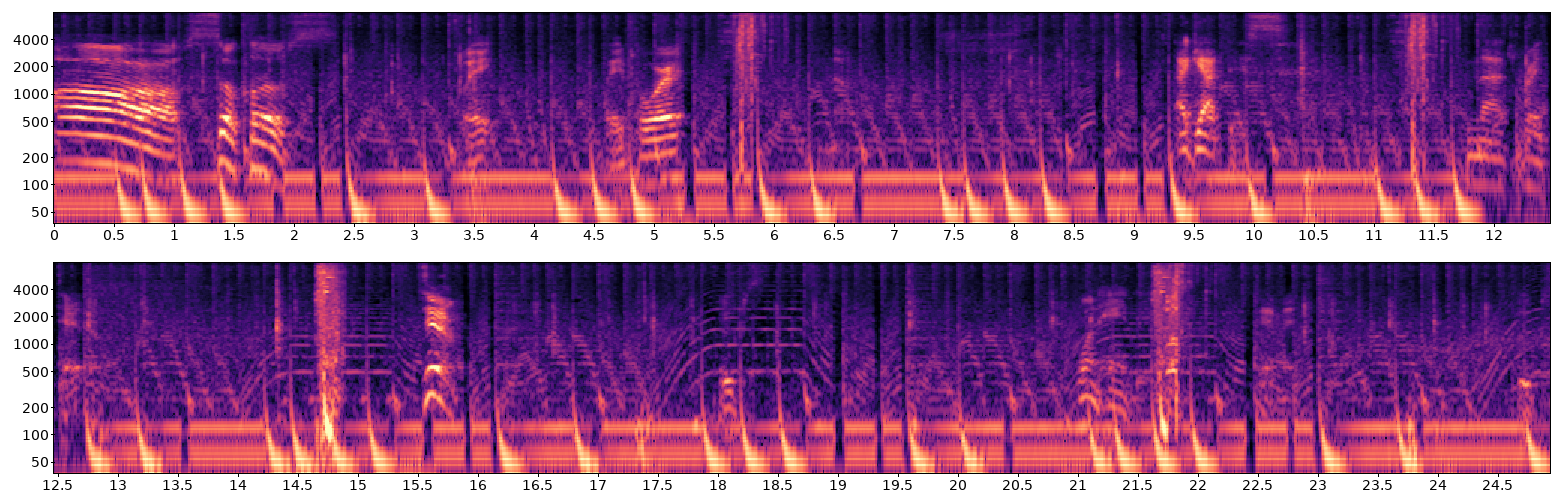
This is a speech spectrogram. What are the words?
oh, so close. Wait. Wait for it. I got this. Not right there, though. Damn! One-handed. Damn it. Oops.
